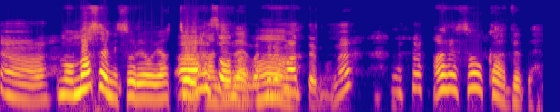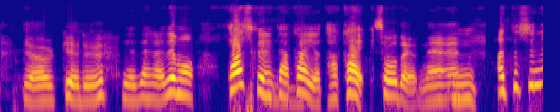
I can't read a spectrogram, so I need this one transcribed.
うん。あもうまさにそれをやってる感じだよ。そうなんだ。振る舞うんってんのね。あれ、そうかって言って。いや、ウケる。いや、だからでも、確かに高いよ、高い。そうだようね。ん。私ね、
